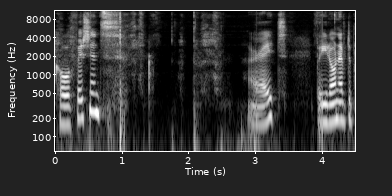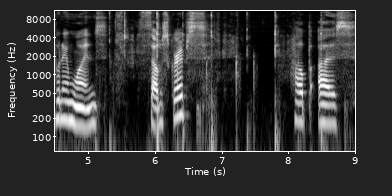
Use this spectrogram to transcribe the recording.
Coefficients, all right? But you don't have to put in ones. Subscripts help us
